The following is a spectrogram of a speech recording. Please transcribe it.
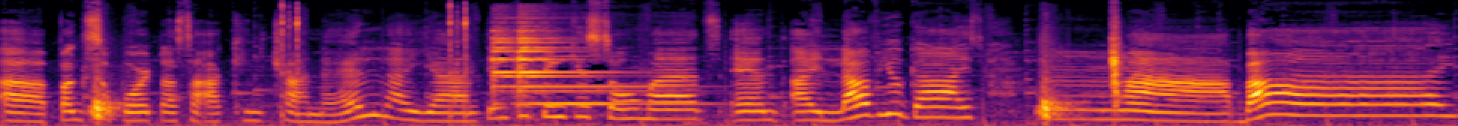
uh, pagsuporta sa aking channel. Ayan. Thank you, thank you so much. And I love you guys. Bye!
